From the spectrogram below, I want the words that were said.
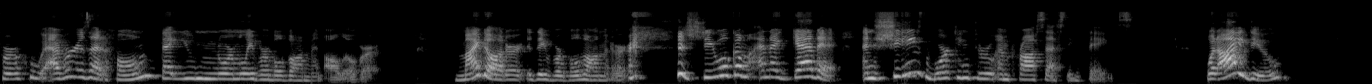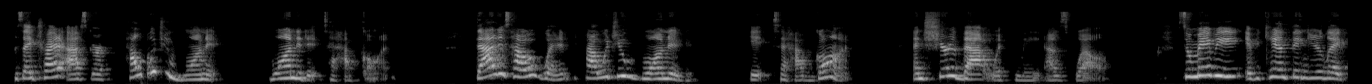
for whoever is at home that you normally verbal vomit all over. My daughter is a verbal vomiter. she will come and I get it. And she's working through and processing things. What I do is I try to ask her, how would you want it, wanted it to have gone? That is how it went. How would you wanted it to have gone? And share that with me as well. So maybe if you can't think, you're like,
